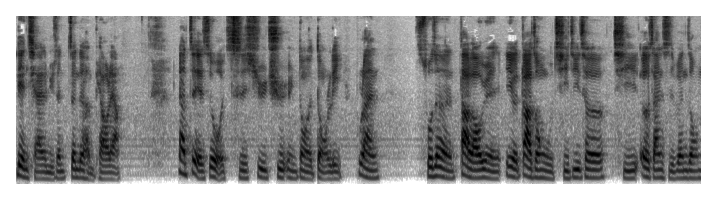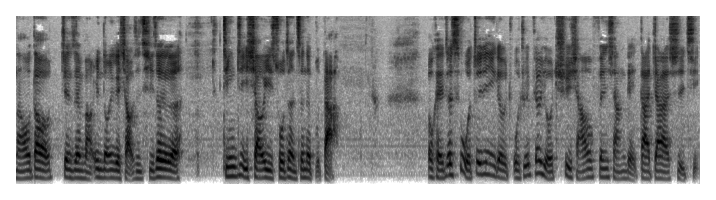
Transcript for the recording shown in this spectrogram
练起来的女生真的很漂亮。那这也是我持续去运动的动力。不然，说真的，大老远一个大中午骑机车骑二三十分钟，然后到健身房运动一个小时，骑这个经济效益，说真的真的不大。OK，这是我最近一个我觉得比较有趣，想要分享给大家的事情。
